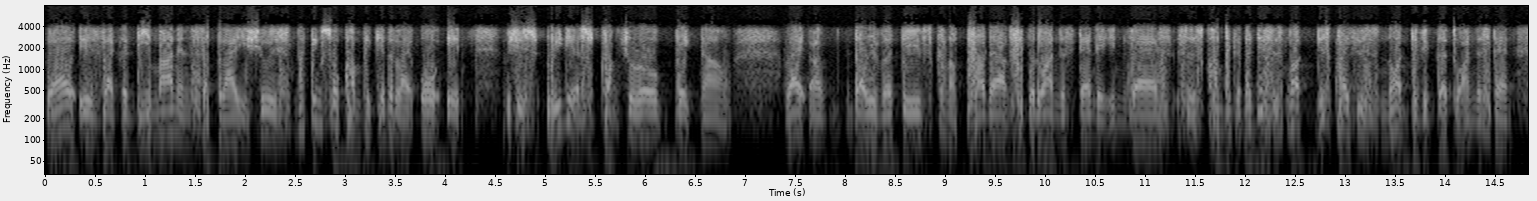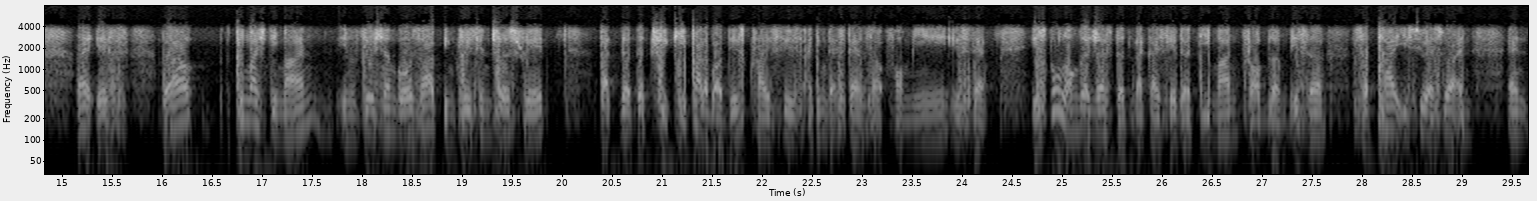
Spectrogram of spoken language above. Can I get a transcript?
well, it's like a demand and supply issue. It's nothing so complicated like 08, which is really a structural breakdown, right? Uh, derivatives, kind of products, people don't understand, they invest. So it's complicated. But this is not, this crisis is not difficult to understand, right? It's, well, too much demand, inflation goes up, increase interest rate. But the, the tricky part about this crisis, I think that stands out for me, is that it's no longer just the, like I said, the demand problem. It's a supply issue as well, and and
